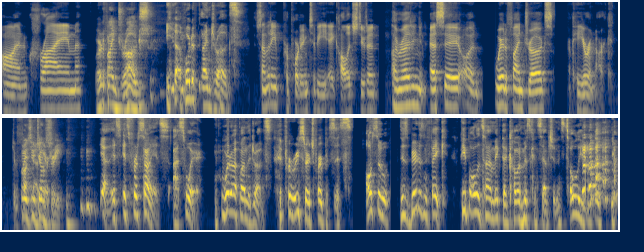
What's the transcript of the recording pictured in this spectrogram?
on crime. Where to find drugs? Yeah. Where to find drugs? Somebody purporting to be a college student. I'm writing an essay on where to find drugs. Okay, you're a narc. Get the fuck Twenty-two out Jump here. Street. Yeah, it's it's for science. I swear. Where do I find the drugs? For research purposes. Also, this beard isn't fake. People all the time make that common misconception. It's totally weird.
